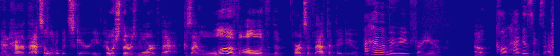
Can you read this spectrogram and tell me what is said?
and how that's a little bit scary. I wish there was more of that because I love all of the parts of that that they do. I have a movie for you Oh, called Hagazussa.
